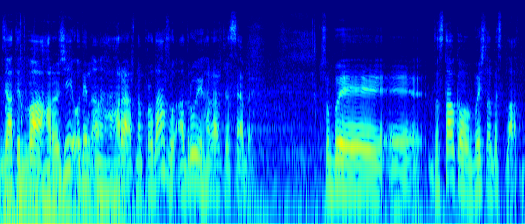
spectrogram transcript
взяти два гаражі: один гараж на продажу, а другий гараж для себе. Щоб е, доставка вийшла безплатна.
